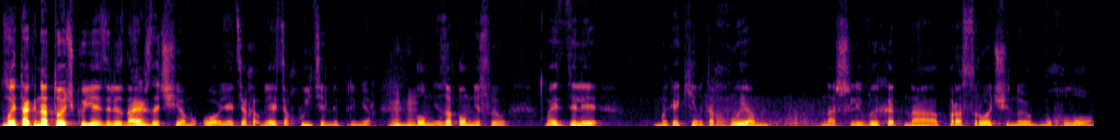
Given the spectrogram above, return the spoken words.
Мы так на точку ездили, знаешь зачем? О, я тебе, у меня есть охуительный пример. мгм. Помни, запомни свою. Мы ездили, мы каким-то хуем нашли выход на просроченную бухло.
